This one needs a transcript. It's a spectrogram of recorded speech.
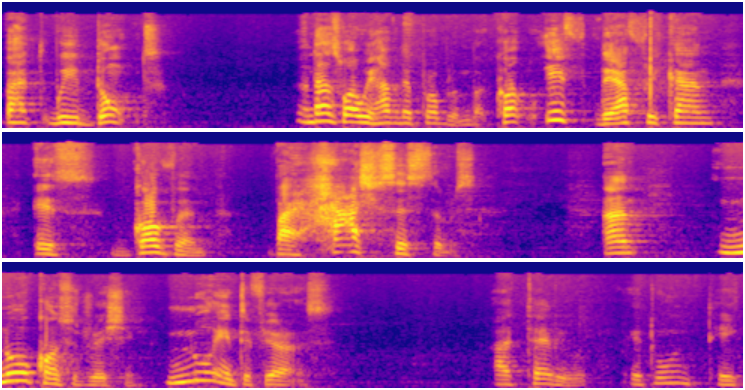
But we don't. And that's why we have the problem. But if the African is governed by harsh systems and no consideration, no interference, I tell you, it won't take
